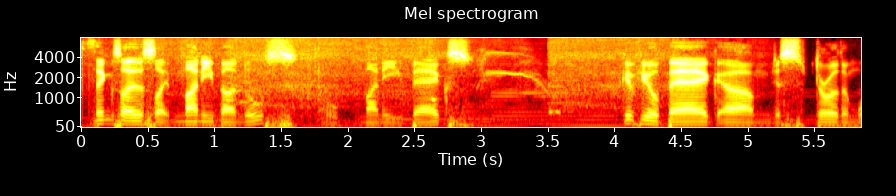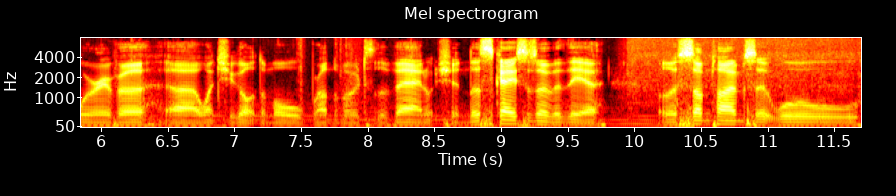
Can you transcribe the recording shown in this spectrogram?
things like this, like money bundles, or money bags. Give you a bag, um, just throw them wherever, uh, once you got them all, run them over to the van, which in this case is over there. Although sometimes it will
